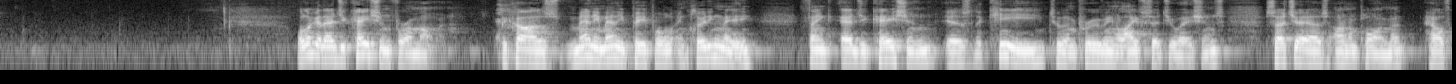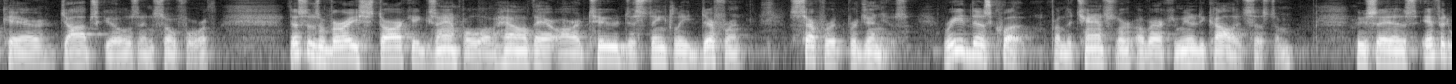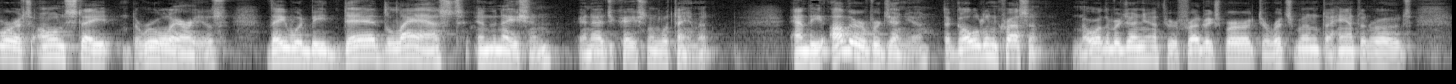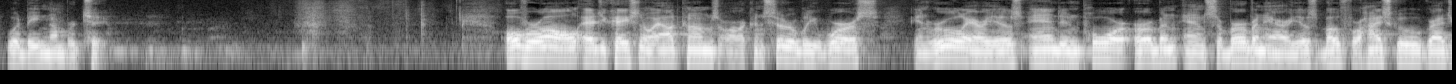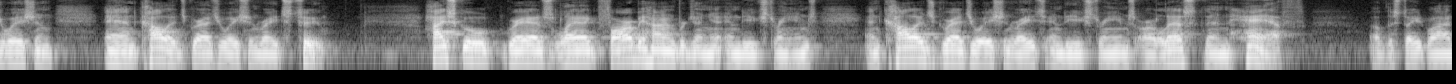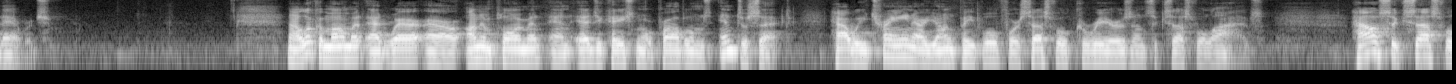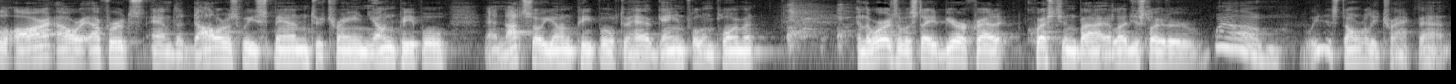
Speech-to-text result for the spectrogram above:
Well, look at education for a moment, because many, many people, including me, think education is the key to improving life situations, such as unemployment, health care, job skills, and so forth. This is a very stark example of how there are two distinctly different, separate Virginias. Read this quote from the chancellor of our community college system, who says if it were its own state, the rural areas, they would be dead last in the nation in educational attainment and the other Virginia, the Golden Crescent, Northern Virginia through Fredericksburg to Richmond to Hampton Roads, would be number two. Overall, educational outcomes are considerably worse in rural areas and in poor urban and suburban areas, both for high school graduation and college graduation rates, too. High school grads lag far behind Virginia in the extremes, and college graduation rates in the extremes are less than half of the statewide average. Now, look a moment at where our unemployment and educational problems intersect, how we train our young people for successful careers and successful lives. How successful are our efforts and the dollars we spend to train young people and not so young people to have gainful employment in the words of a state bureaucrat questioned by a legislator, well, we just don't really track that.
